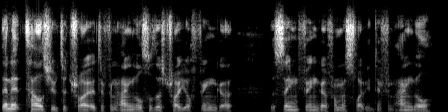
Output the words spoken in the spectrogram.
Then it tells you to try a different angle, so just try your finger, the same finger from a slightly different angle.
